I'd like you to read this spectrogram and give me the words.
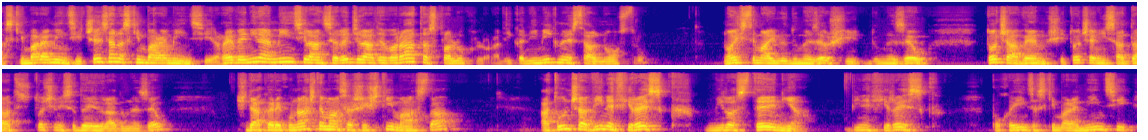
schimbarea minții. Ce înseamnă schimbarea minții? Revenirea minții la înțelegerea adevărată asupra lucrurilor. Adică nimic nu este al nostru. Noi suntem ai lui Dumnezeu și Dumnezeu tot ce avem și tot ce ni s-a dat și tot ce ni se dă de la Dumnezeu. Și dacă recunoaștem asta și știm asta, atunci vine firesc milostenia, vine firesc pocăință, schimbarea minții,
